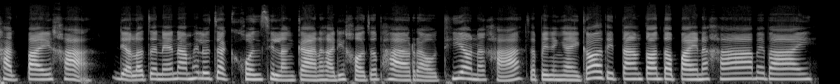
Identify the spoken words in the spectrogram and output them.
ถัดไปค่ะ เดี๋ยวเราจะแนะนำให้รู้จักคนศรีลังกานะคะ ที่เขาจะพาเราเที่ยวนะคะ จะเป็นยังไงก็ติดตามตอนต่อไปนะคะ บ๊ายบาย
